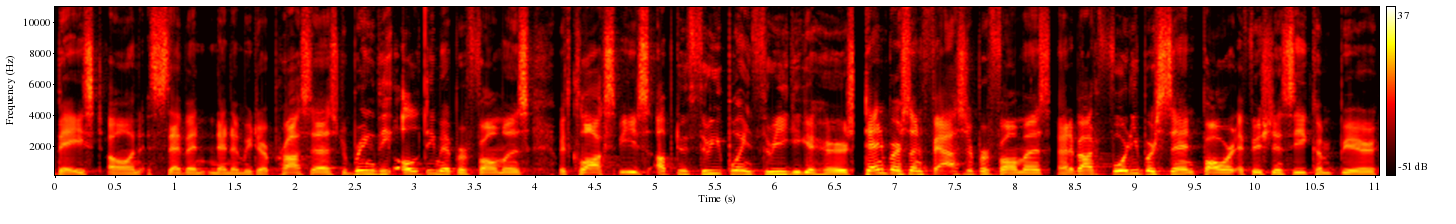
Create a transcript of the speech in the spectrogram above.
based on 7 nanometer process to bring the ultimate performance with clock speeds up to 3.3 gigahertz 10% faster performance and about 40% power efficiency compared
